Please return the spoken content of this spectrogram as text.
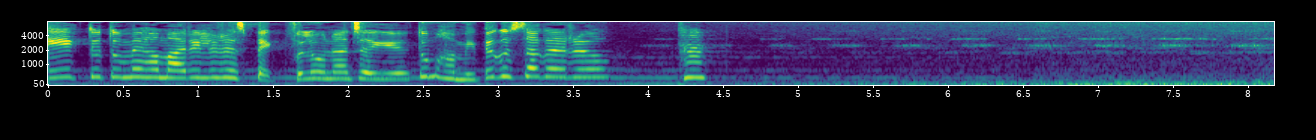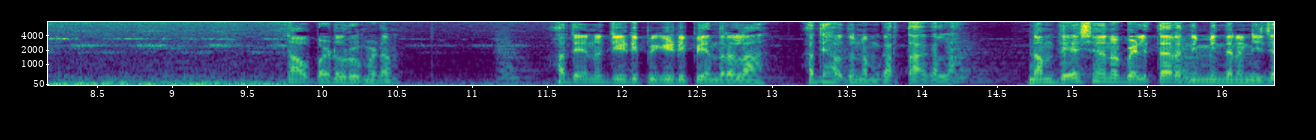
एक तो तुम्हें हमारे लिए रिस्पेक्टफुल होना चाहिए तुम हम ही पे गुस्सा कर रहे हो हम्म ನಾವು ಬಡವರು ಮೇಡಮ್ ಅದೇನೋ ಜಿ ಡಿ ಪಿ ಗಿ ಡಿ ಪಿ ಅಂದ್ರಲ್ಲ ಅದ್ಯಾವುದು ನಮ್ಗೆ ಅರ್ಥ ಆಗಲ್ಲ. ನಮ್ಮ ದೇಶ ಏನೋ ಬೆಳೀತಾ ಇರೋದು ನಿಮ್ಮಿಂದನೇ ನಿಜ.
